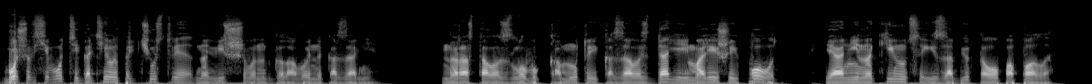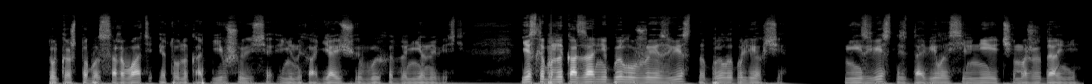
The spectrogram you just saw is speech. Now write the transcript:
Больше всего тяготило предчувствие нависшего над головой наказания. Нарастала злоба к кому-то, и казалось, дай ей малейший повод, и они накинутся и забьют кого попало, только чтобы сорвать эту накопившуюся и не находящую выхода ненависть. Если бы наказание было уже известно, было бы легче. Неизвестность давила сильнее, чем ожидание.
